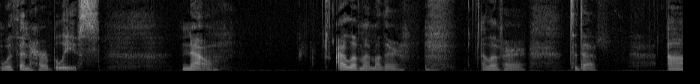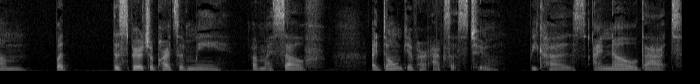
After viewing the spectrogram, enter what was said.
within her beliefs. Now, I love my mother. I love her to death. Um, but the spiritual parts of me, of myself, I don't give her access to because I know that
